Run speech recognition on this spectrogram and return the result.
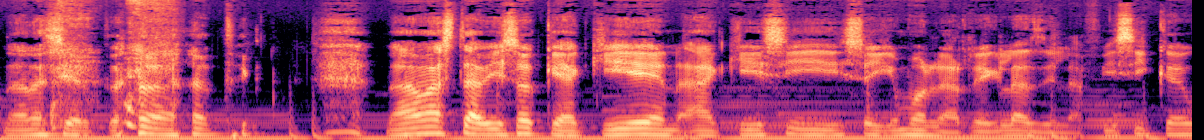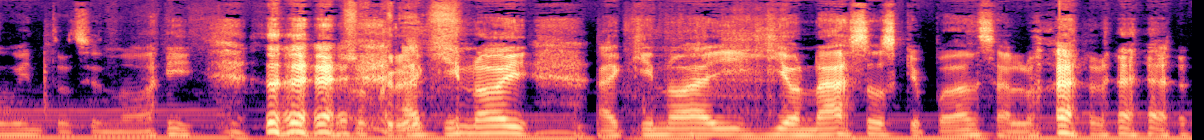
No, no es cierto. Nada más te aviso que aquí en aquí sí seguimos las reglas de la física, güey, entonces no hay crees? aquí no hay aquí no hay guionazos que puedan salvar.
